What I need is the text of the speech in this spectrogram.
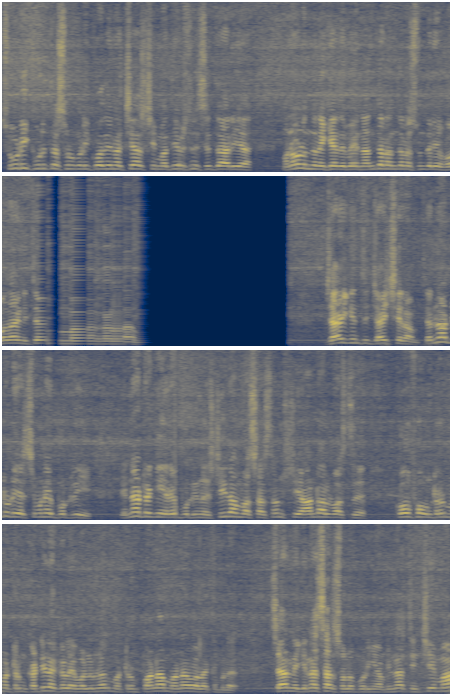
சூடி குடித்த சுடுகுடி கோதை நச்சியா ஸ்ரீ மத்திய விஷ்ணு சித்தாரிய மனோநந்தன கேதுவே நந்தநந்தன சுந்தரி ஹோதாய் நித்தியம் ஜெய்ஹிந்த் ஜெய் ஸ்ரீராம். தென்னாட்டுடைய சிவனை போற்றி தென்னாட்டுக்கு இறை போற்றின ஸ்ரீராம் வாசாஸ்திரம் ஸ்ரீ ஆண்டாள் வாஸ்து கோ ஃபவுண்டர் மற்றும் கட்டிடக்கலை வல்லுநர் மற்றும் பண மன வழக்கப்படர் சார் இன்னைக்கு என்ன சார் சொல்ல போறீங்க அப்படின்னா நிச்சயமா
